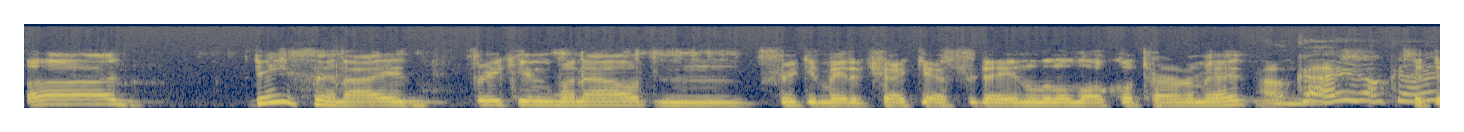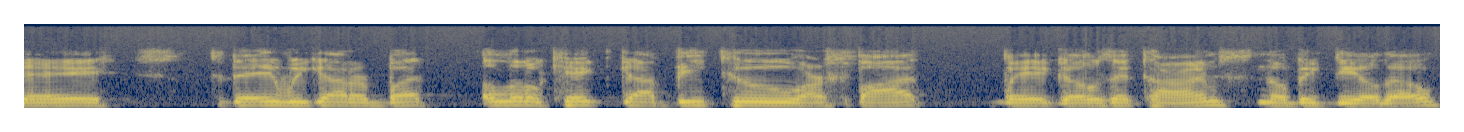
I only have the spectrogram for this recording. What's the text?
Uh, decent. I freaking went out and freaking made a check yesterday in a little local tournament. Okay, okay. Today, today we got our butt a little kicked. Got beat to our spot. Way it goes at times. No big deal though.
